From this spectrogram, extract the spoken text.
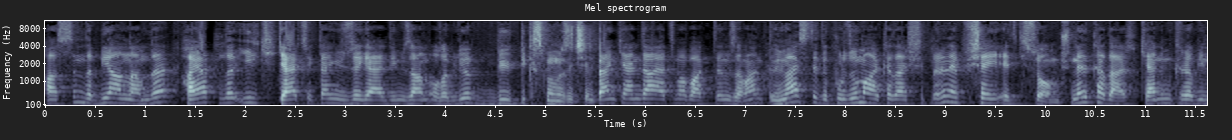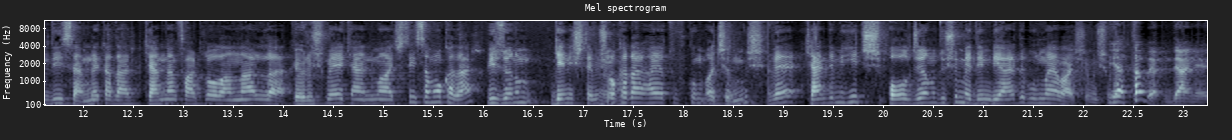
aslında bir anlamda hayatla ilk gerçekten yüze geldiğimiz an olabiliyor büyük bir kısmımız için. Ben kendi hayatıma baktığım zaman üniversitede kurduğum arkadaşlıkların hep şey etkisi olmuş. Ne kadar kendimi kırabildiysem, ne kadar kendimden farklı olanlarla görüşmeye kendimi açtıysam o kadar vizyonum genişlemiş, o kadar hayat ufkum açılmış ve kendimi hiç olacağımı düşünmediğim bir yerde bulmaya başlamışım. Ya tabii yani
